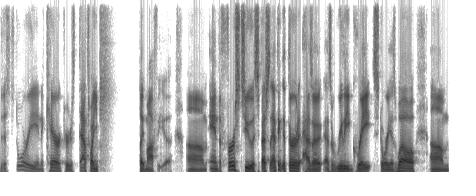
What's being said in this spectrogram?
the story and the characters that's why you play Mafia. Um, and the first two, especially, I think the third has a has a really great story as well. Um,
